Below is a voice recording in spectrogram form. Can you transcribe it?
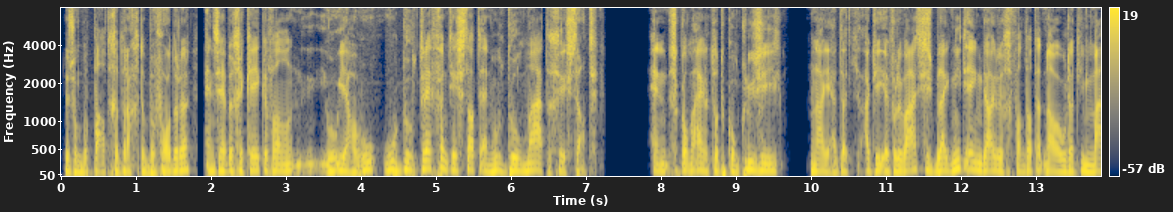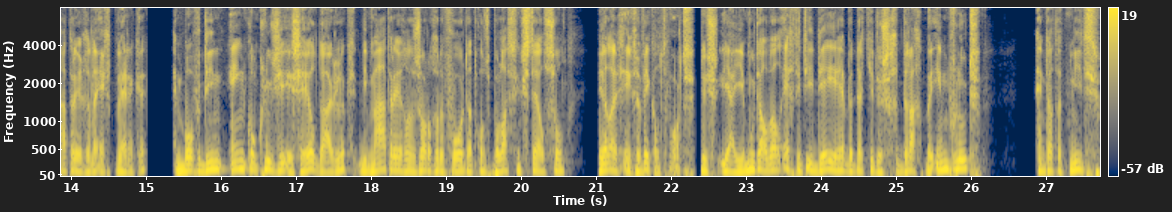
Dus om bepaald gedrag te bevorderen. En ze hebben gekeken van, ja, hoe, hoe doeltreffend is dat en hoe doelmatig is dat? En ze komen eigenlijk tot de conclusie, nou ja, dat uit die evaluaties blijkt niet eenduidig van dat, het nou, dat die maatregelen echt werken. En bovendien, één conclusie is heel duidelijk. Die maatregelen zorgen ervoor dat ons belastingstelsel heel erg ingewikkeld wordt. Dus ja, je moet al wel echt het idee hebben dat je dus gedrag beïnvloedt. En dat het niet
